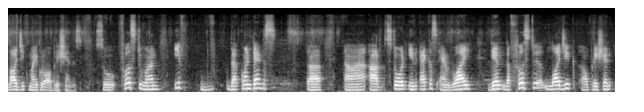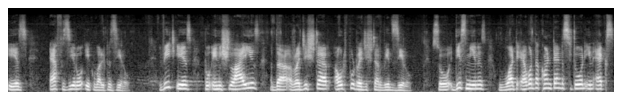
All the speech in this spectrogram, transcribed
logic micro operations. So first one, if the contents uh, uh, are stored in x and y, then the first logic operation is f0 equal to 0 which is to initialize the register output register with 0 so this means whatever the content stored in X,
